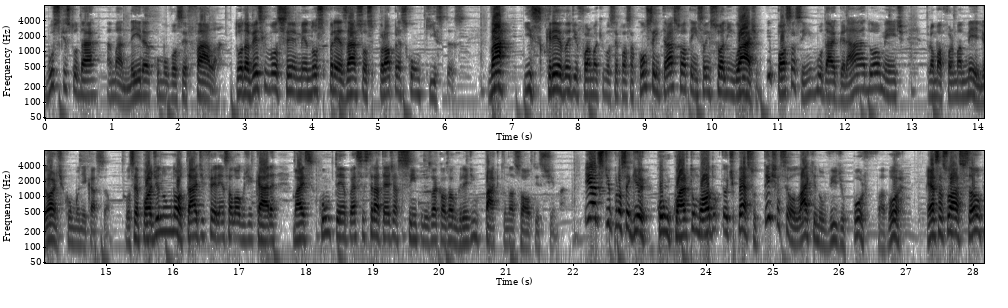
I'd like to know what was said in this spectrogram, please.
Busque estudar a maneira como você fala. Toda vez que você menosprezar suas próprias conquistas, vá e escreva de forma que você possa concentrar sua atenção em sua linguagem e possa assim mudar gradualmente para uma forma melhor de comunicação. Você pode não notar a diferença logo de cara, mas com o tempo essa estratégia simples vai causar um grande impacto na sua autoestima. E antes de prosseguir com o quarto modo, eu te peço, deixa seu like no vídeo, por favor. Essa sua ação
